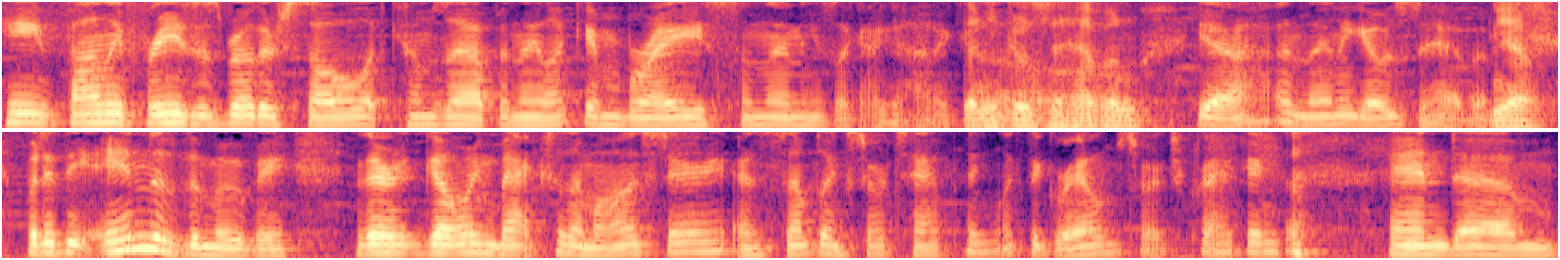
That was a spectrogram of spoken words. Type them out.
He finally frees his brother's soul. It comes up, and they like embrace, and then he's like, "I gotta go." Then he goes to heaven. Yeah, and then he goes to heaven. Yeah. But at the end of the movie, they're going back to the monastery, and something starts happening. Like the ground starts cracking, and um,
